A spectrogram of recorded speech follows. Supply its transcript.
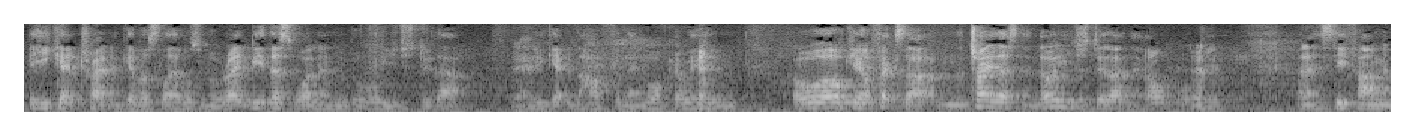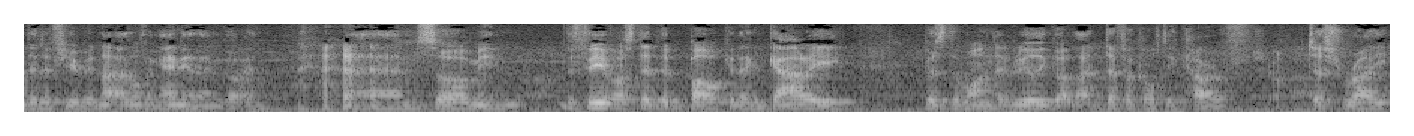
But he kept trying to give us levels and go, right, beat this one, and we go, oh, you just do that. Yeah. And you get in the huff and then walk away and, oh, okay, I'll fix that. And try this then. No, you just do that. And then, oh, okay. and then Steve Hammond did a few, but not, I don't think any of them got in. um, so, I mean, the three of us did the bulk, and then Gary was the one that really got that difficulty curve Sure. just right.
